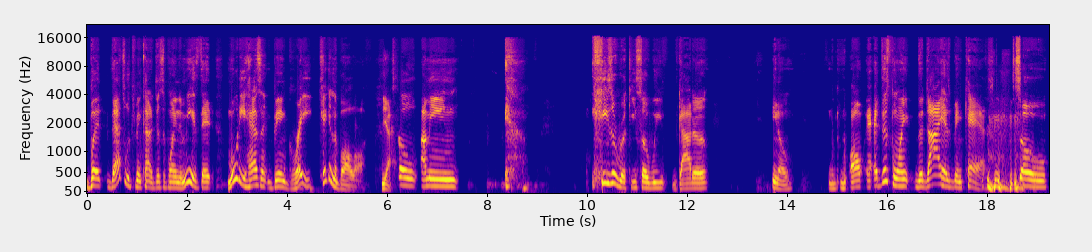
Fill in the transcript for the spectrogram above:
But that's what's been kind of disappointing to me is that Moody hasn't been great kicking the ball off. yeah. So I mean, he's a rookie, so we gotta, you know, all at this point the die has been cast. so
